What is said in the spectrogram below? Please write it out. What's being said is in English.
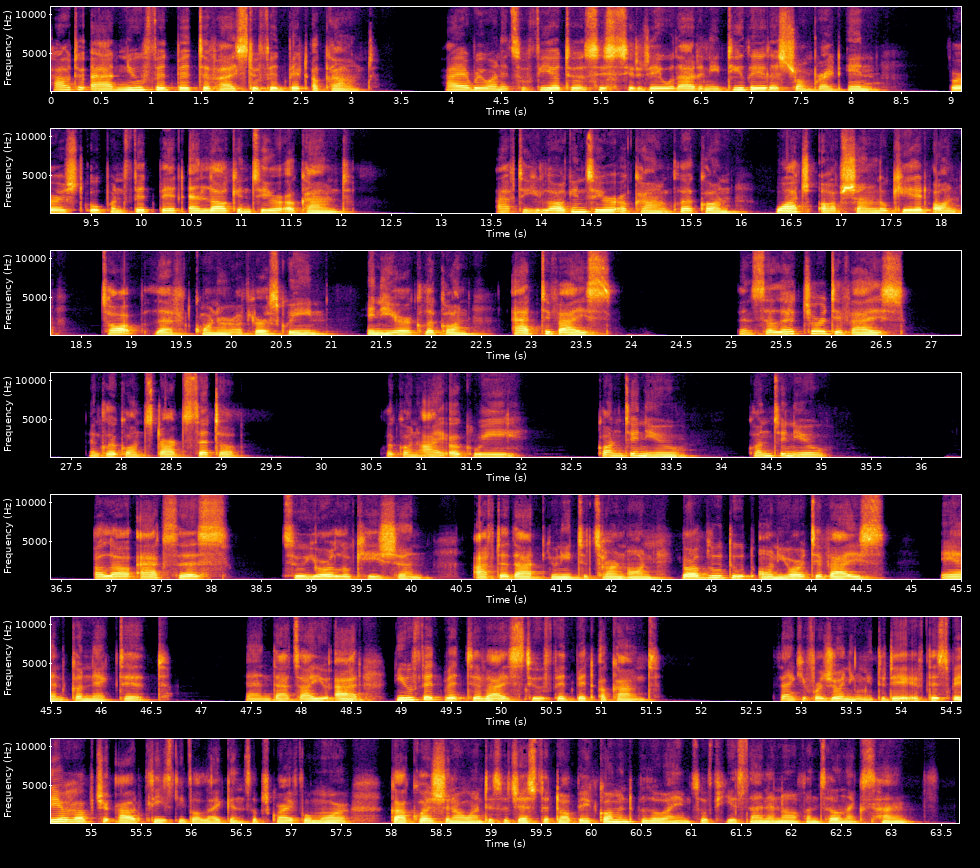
How to add new Fitbit device to Fitbit account. Hi everyone, it's Sophia to assist you today without any delay. Let's jump right in. First, open Fitbit and log into your account. After you log into your account, click on Watch option located on top left corner of your screen. In here, click on Add device. Then select your device. Then click on Start Setup. Click on I agree, continue, continue, allow access to your location. After that, you need to turn on your Bluetooth on your device and connect it. And that's how you add new Fitbit device to Fitbit account. Thank you for joining me today. If this video helped you out, please leave a like and subscribe for more. Got a question or want to suggest a topic? Comment below. I am Sophia signing off. Until next time.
